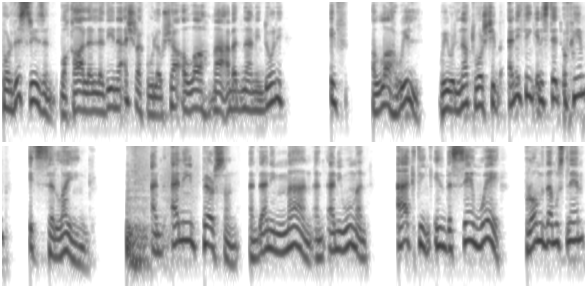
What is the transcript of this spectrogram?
For this reason, وقال الذين أشركوا لو شاء الله ما عبدنا من دونه If Allah will, we will not worship anything instead of him, it's a lying. And any person and any man and any woman acting in the same way from the Muslim,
